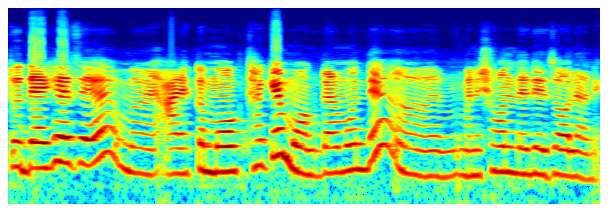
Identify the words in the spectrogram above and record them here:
তো দেখে যে আর একটা মগ থাকে, মগটার মধ্যে মানে সন্ধে দিয়ে জল আনে।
